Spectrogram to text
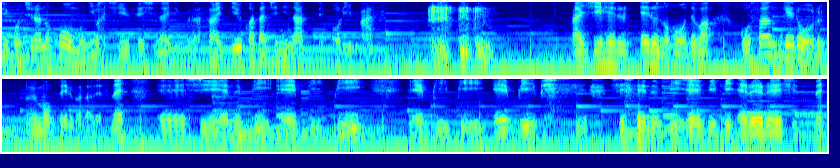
えこちらのフォームには申請しないでくださいという形になっております。ICL の方では、御三家ロール持っている方ですね。えー、CNP、APP、APP、APP、CNP、APP、LLAC ですね。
